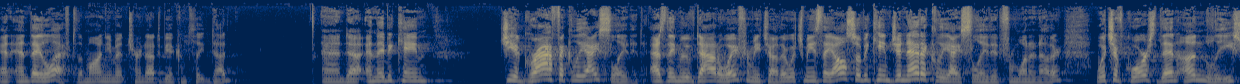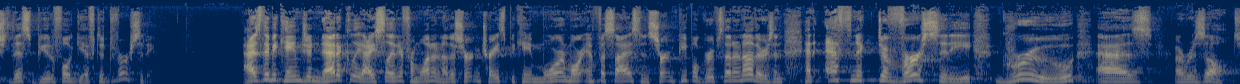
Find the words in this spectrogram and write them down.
and, and they left. The monument turned out to be a complete dud. And, uh, and they became geographically isolated as they moved out away from each other, which means they also became genetically isolated from one another, which of course then unleashed this beautiful gift of diversity. As they became genetically isolated from one another, certain traits became more and more emphasized in certain people groups than in others, and, and ethnic diversity grew as a result.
